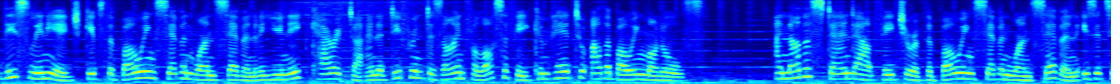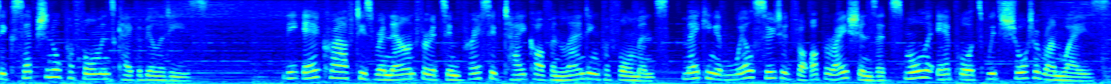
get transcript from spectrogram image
This lineage gives the Boeing 717 a unique character and a different design philosophy compared to other Boeing models. Another standout feature of the Boeing 717 is its exceptional performance capabilities. The aircraft is renowned for its impressive takeoff and landing performance, making it well suited for operations at smaller airports with shorter runways.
